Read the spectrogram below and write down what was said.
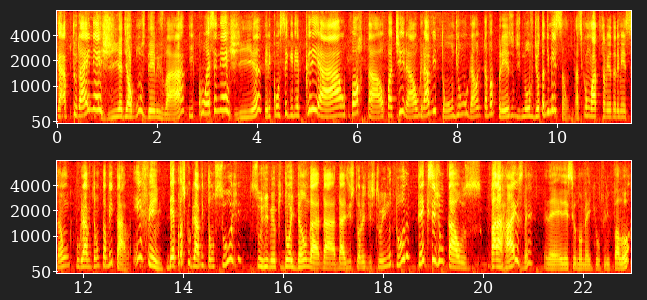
capturar a energia de alguns deles lá. E com essa energia, ele conseguiria criar um portal para tirar o Graviton de um lugar onde estava preso de novo de outra dimensão. Assim como o Atos estava em outra dimensão, o Graviton também estava. Enfim, depois que o Graviton surge, surge meio que doidão da, da, das histórias destruindo tudo, tem que se juntar os para-raios, né? É, esse é o nome aí que o Felipe falou,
